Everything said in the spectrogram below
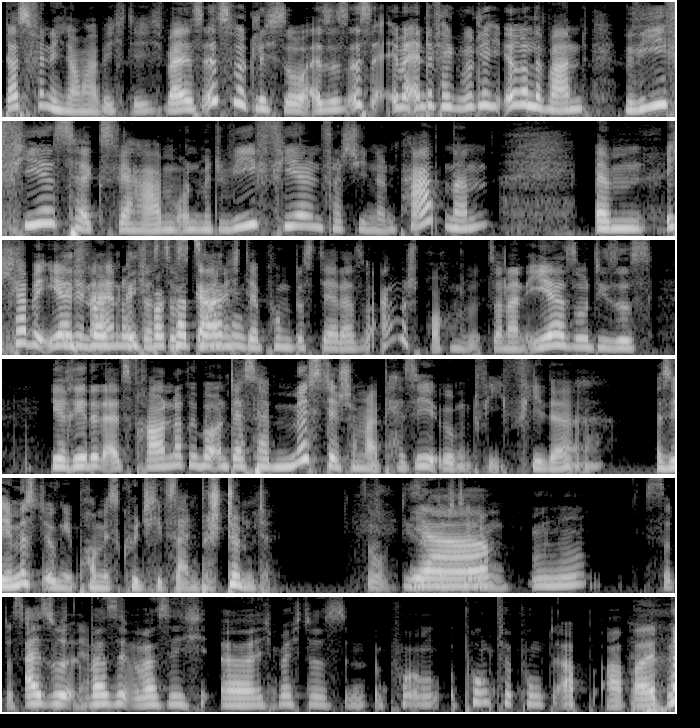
Das finde ich nochmal wichtig, weil es ist wirklich so. Also es ist im Endeffekt wirklich irrelevant, wie viel Sex wir haben und mit wie vielen verschiedenen Partnern. Ähm, ich habe eher Ich den wollt- Eindruck, dass das gar sagen- nicht der Punkt ist, der da so angesprochen wird, sondern eher so dieses, ihr redet als Frauen darüber und deshalb müsst ihr schon mal per se irgendwie viele, also ihr müsst irgendwie promiskuitiv sein, bestimmt. So, diese ja, Unterstellung mhm. So Also was, was ich, äh, ich möchte das Punkt für Punkt abarbeiten.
